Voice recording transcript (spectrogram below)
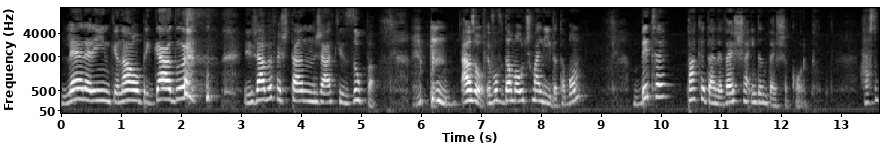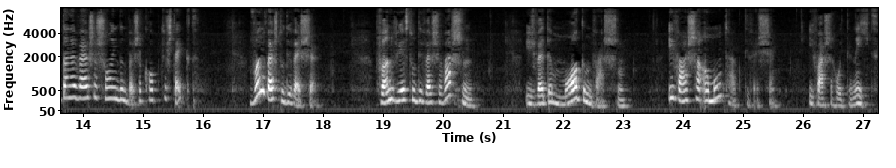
Lehrerin, genau, obrigado. E já verstanden, já que super. Also, eu vou dar uma última lida, tá bom? Bitte packe deine Wäsche in den Wäschekorb. Hast du deine Wäsche schon in den Wäschekorb gesteckt? Wann wäschst du die Wäsche? Wann wirst du die Wäsche waschen? Ich werde morgen waschen. Ich wasche am Montag die Wäsche. Ich wasche heute nicht.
